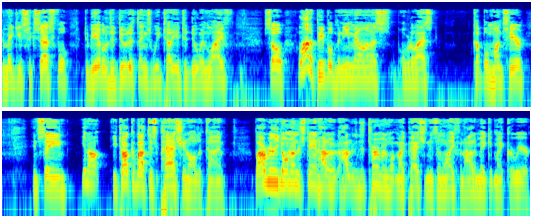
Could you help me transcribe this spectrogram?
to make you successful, to be able to do the things we tell you to do in life. So, a lot of people have been emailing us over the last couple months here and saying, you know, you talk about this passion all the time, but I really don't understand how to how to determine what my passion is in life and how to make it my career.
